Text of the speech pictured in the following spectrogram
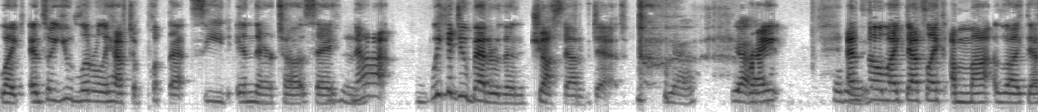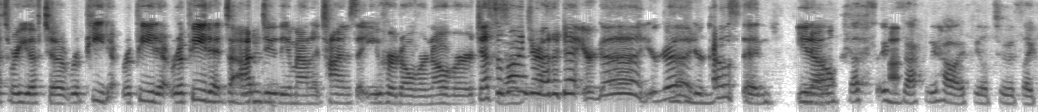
like, and so you literally have to put that seed in there to say, Mhm. nah, we could do better than just out of debt. yeah, yeah. Right. Totally. And so like that's like a mo- like that's where you have to repeat it, repeat it, repeat it to Mhm. undo the amount of times that you heard over and over. Just as Yeah. long as you're out of debt, you're good. You're good. You're Mhm. coasting. You Yeah, know. that's exactly how I feel too. It's like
